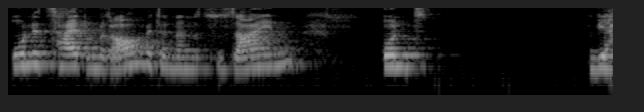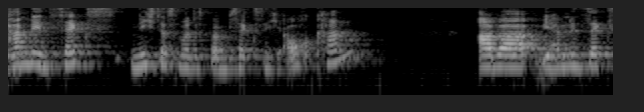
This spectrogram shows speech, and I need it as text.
ohne Zeit und Raum miteinander zu sein. Und wir haben den Sex, nicht, dass man das beim Sex nicht auch kann, aber wir haben den Sex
